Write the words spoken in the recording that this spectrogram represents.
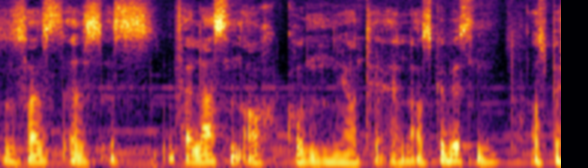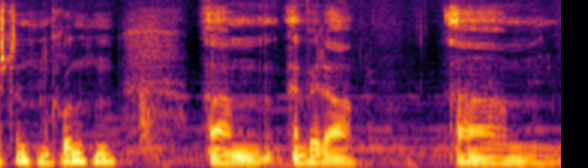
Das heißt, es, es verlassen auch Kunden JTL aus gewissen, aus bestimmten Gründen. Ähm, entweder ähm,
